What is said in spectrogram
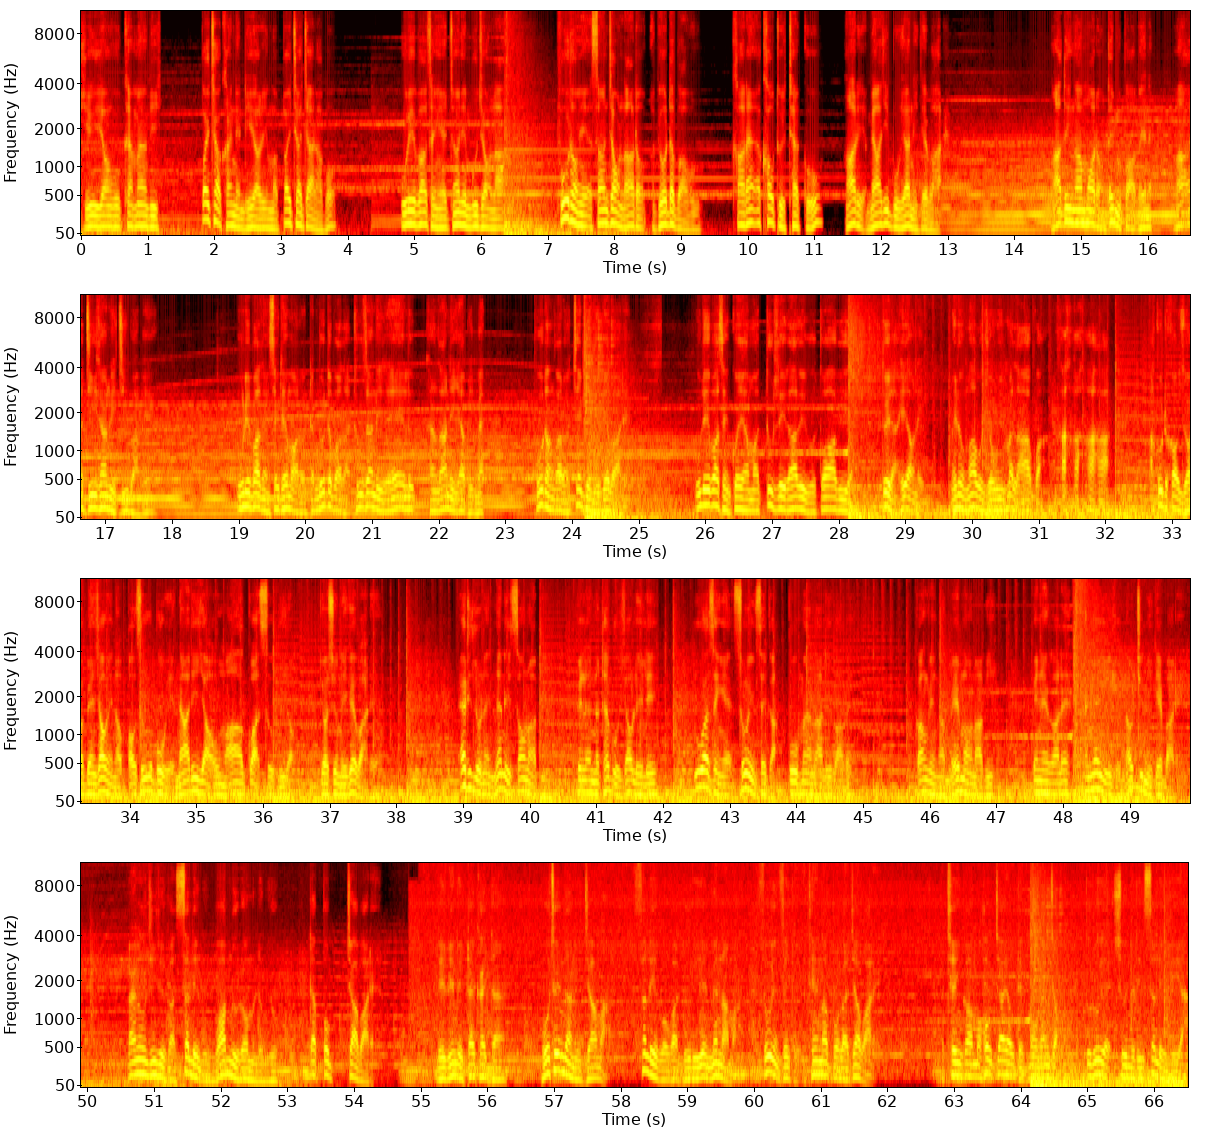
ရေရောင်ကိုခံမှန်းပြီးပိုက်ချခိုင်းတဲ့နေရာတွေမှာပိုက်ချကြတာပေါ့ဦးလေးပါစင်ရဲ့ကျွမ်းကျင်မှုကြောင့်လားဖိုးထောင်ရဲ့အစမ်းကြောင့်လားတော့မပြောတတ်ပါဘူးခါတန်းအခောက်တွေထက်ကိုငါးတွေအများကြီးပူရနေကြပါတယ်ငါသိငါမောတော့တိတ်မပါပဲနဲ့ငါအကြီးတန်းနေကြီးပါပဲ ဦးလေးပါစင်စိတ်ထဲမှာတော့တမျိုးတစ်ပါးသာထူးဆန်းနေတယ်လို့ခံစားနေရပေမဲ့ဖိုးထောင်ကတော့ကြိတ်ပြနေခဲ့ပါတယ်ဦးလေးပါစင်ကြွယ်ရမှာသူ့လေသားတွေကိုတွားပြီးတော့တွေ့တာဟဲ့အောင်လေမင်းတို့ငါ့ကိုယုံပြီးမှတ်လားကွာဟာဟာဟာဟာအခုတစ်ခေါက်ရွာပြန်ရောက်ရင်တော့ပေါစုအဖို့ရဲ့နားရီရောက်အောင်ပါကွာဆိုပြီးတော့ပျော်ရွှင်နေခဲ့ပါတယ်အဲ့ဒီလိုနဲ့ညနေစောင်းလာပြီးပင်လယ်နှစ်ထပ်ကိုရောက်လေလေဦးဝစင်ရဲ့စိုးရင်စိတ်ကပိုမှန်လာလေပါပဲကောင်းကင်ကမဲမောင်လာပြီး ပင်လယ်ကလည်းခညက်ရည်လိုနောက်ကျနေခဲ့ပါတယ်လိုင်းလုံးကြီးတွေကဆက်လေကိုဝါမလို့တော့မလို့မျိုးတက်ပုတ်ကြပါတယ်လေပြင်းတွေတိုက်ခိုက်တန်းမိုးချင်းတန်တွေကြားမှာဆက်လေပေါ်ကလူတွေရဲ့မျက်နှာမှာစိုးရင်စိတ်တွေအထင်သာပေါ်လာကြပါတယ်အချိန်ကမဟုတ်ကြောက်ရောက်တဲ့ပုံတိုင်းကြောင့်သူတို့ရဲ့ရွှေနဒီဆက်လေလေးဟာ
